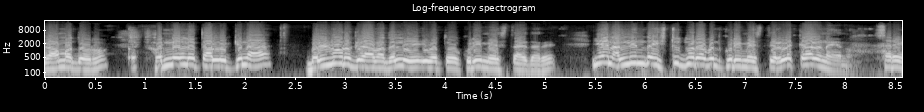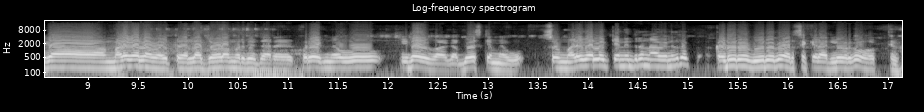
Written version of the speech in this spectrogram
ಗ್ರಾಮದವರು ಹೊನ್ನಳ್ಳಿ ತಾಲೂಕಿನ ಬಳ್ಳೂರು ಗ್ರಾಮದಲ್ಲಿ ಇವತ್ತು ಕುರಿ ಮೇಯಿಸ್ತಾ ಇದ್ದಾರೆ. ಏನ್ ಅಲ್ಲಿಂದ ಇಷ್ಟು ದೂರ ಬಂದು ಕುರಿ ಮೇಯಿಸ್ತಿರಲ್ಲ ಕಾರಣ ಏನು? ಸರ್ ಈಗ ಮಳೆಗಾಲವಾಯ್ತು ಎಲ್ಲ ಜೋಳ ಮುರಿದಿದ್ದಾರೆ ಕುರಿಗ್ ಮೇವು ಇದೆ ಇವಾಗ ಬೇಸಿಗೆ ಮೇವು. ಸೊ ಮಳೆಗಾಲಕ್ಕೆ ಏನಿದ್ರು ನಾವೇನಿದ್ರು ಕಡೂರು ಬೀರೂರು ಅರಸಕೆರೆ ಅಲ್ಲಿವರೆಗೂ ಹೋಗ್ತೀವಿ.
